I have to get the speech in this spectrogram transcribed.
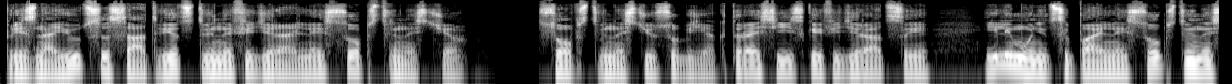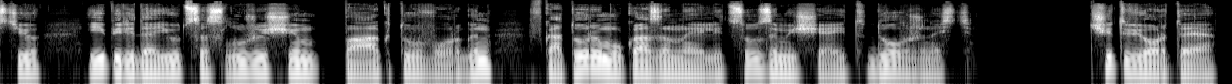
признаются соответственно федеральной собственностью, собственностью субъекта Российской Федерации или муниципальной собственностью и передаются служащим по акту в орган, в котором указанное лицо замещает должность. Четвертое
